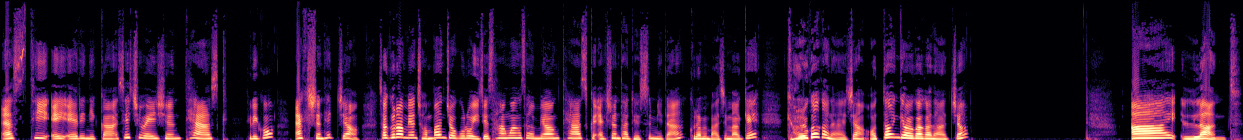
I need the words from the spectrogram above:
STAL이니까 situation, task, 그리고 액션 했죠. 자, 그러면 전반적으로 이제 상황 설명, task, 액션 다 됐습니다. 그러면 마지막에 결과가 나야죠. 어떤 결과가 나왔죠? I learned.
